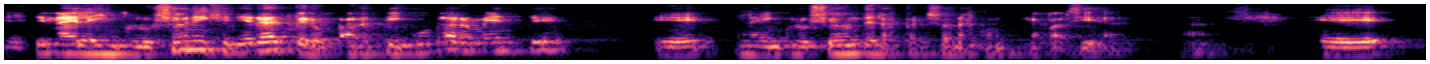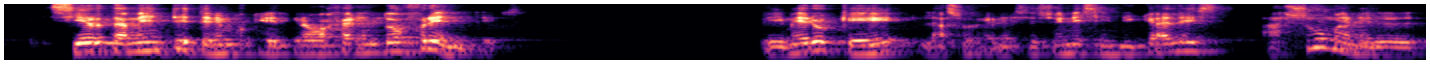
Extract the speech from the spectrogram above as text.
el tema de la inclusión en general, pero particularmente la inclusión de las personas con discapacidad. Eh, ciertamente tenemos que trabajar en dos frentes. Primero, que las organizaciones sindicales asuman el,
